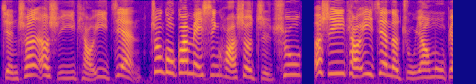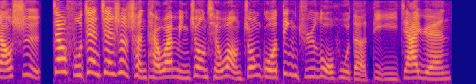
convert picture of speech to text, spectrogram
简称二十一条意见。中国官媒新华社指出，二十一条意见的主要目标是将福建建设成台湾民众前往中国定居落户的第一家园，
